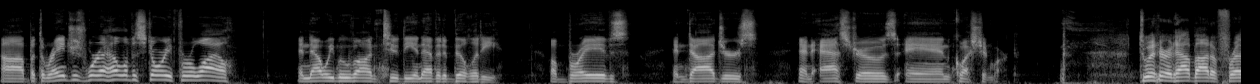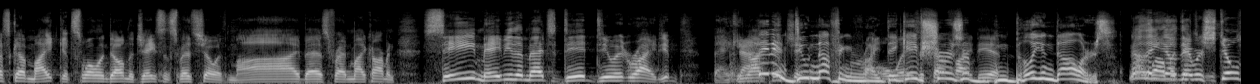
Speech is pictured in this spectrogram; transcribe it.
Uh, but the Rangers were a hell of a story for a while. And now we move on to the inevitability of Braves and Dodgers and Astros and question mark. Twitter at How About a Fresca. Mike at Swollen Dome, the Jason Smith Show with my best friend, Mike Harmon. See, maybe the Mets did do it right. You- Banking on They didn't pitching. do nothing right. They gave a Scherzer a billion dollars. No, they, Well, you know, they were still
